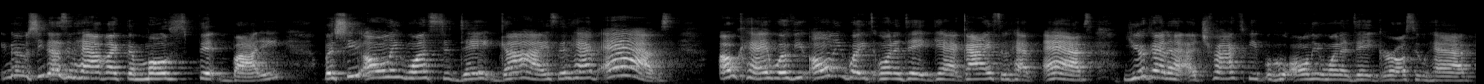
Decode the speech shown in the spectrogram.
you know, she doesn't have like the most fit body, but she only wants to date guys that have abs. Okay, well, if you only want to date guys who have abs, you're going to attract people who only want to date girls who have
